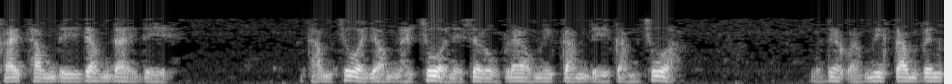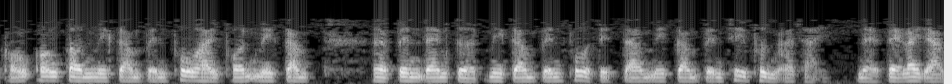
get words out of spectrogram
ใครทำดีย่อมได้ดีทำชั่วย่อมได้ชั่วในสรุปแล้วมีกรรมดีกรรมชั่ว เรียกว่ามีกรรมเป็นของของตน มีกรรมเป็นผู้ให้ผล มีกรรมเป็นแดนเกิด มีกรรมเป็นผู้ติดตาม มีกรรมเป็นที่พึ่งอาศัยเนี่ยแต่ละอย่าง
